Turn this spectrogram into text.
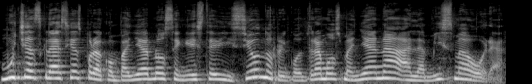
Muchas gracias por acompañarnos en esta edición. Nos reencontramos mañana a la misma hora.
